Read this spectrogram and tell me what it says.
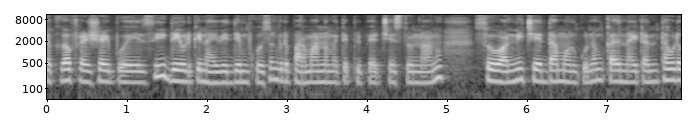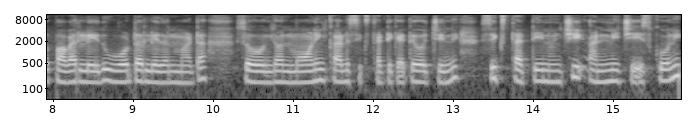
చక్కగా ఫ్రెష్ అయిపోయేసి దేవుడికి నైవేద్యం కోసం ఇక్కడ పరమాన్నం అయితే ప్రిపేర్ చేస్తున్నాను. సో అన్నీ చేద్దాం అనుకున్నాం. కానీ నైట్ అంతా కూడా పవర్ లేదు వాటర్ లేదనమాట. సో ఇంకా మార్నింగ్ కరెంట్ సిక్స్ థర్టీకి అయితే వచ్చింది. సిక్స్ థర్టీ నుంచి అన్నీ చేసుకొని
